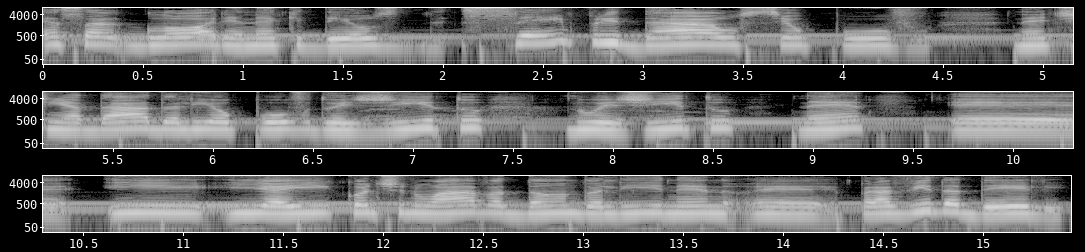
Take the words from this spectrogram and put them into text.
essa glória, né, que Deus sempre dá ao seu povo, né? Tinha dado ali ao povo do Egito, no Egito, né? É, e, e aí continuava dando ali, né, é, para a vida dele,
